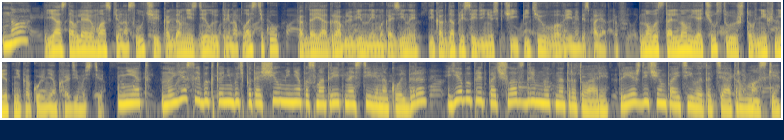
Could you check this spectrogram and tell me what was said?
Но Я оставляю маски на случай, когда мне сделают ринопластику, когда я ограблю винные магазины и когда присоединюсь к чаепитию во время беспорядков. Но в остальном я чувствую, что в них нет никакой необходимости. нет, но если бы кто-нибудь потащил меня посмотреть на Стивена Кольбера, я бы предпочла вздремнуть на тротуаре, прежде чем пойти в этот театр в маске.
